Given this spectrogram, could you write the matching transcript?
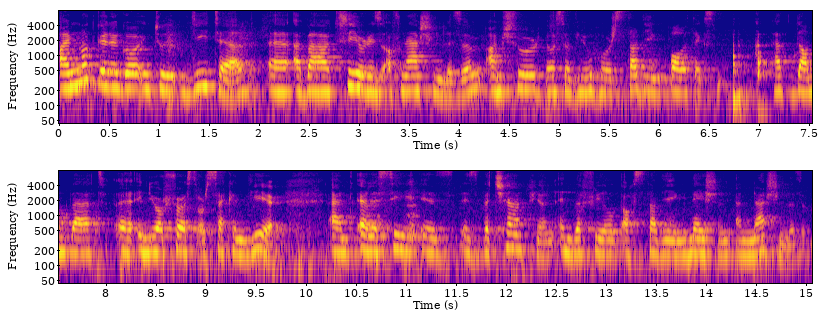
I'm not going to go into detail uh, about theories of nationalism. I'm sure those of you who are studying politics have done that uh, in your first or second year. And LSE is, is the champion in the field of studying nation and nationalism.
